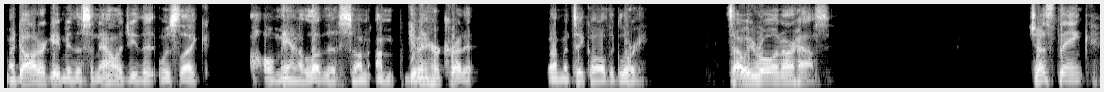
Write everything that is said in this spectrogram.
My daughter gave me this analogy that was like, oh man, I love this. So I'm, I'm giving her credit, but I'm going to take all the glory. That's how we roll in our house. Just think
